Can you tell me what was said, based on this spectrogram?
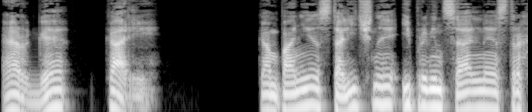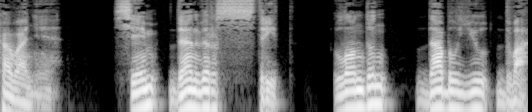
Р.Г. Карри. Компания «Столичное и провинциальное страхование». 7 Денверс-стрит, Лондон, W2.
